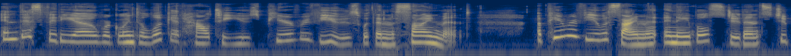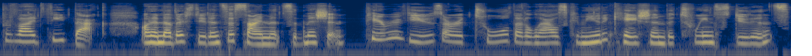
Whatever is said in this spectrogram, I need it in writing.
In this video, we're going to look at how to use peer reviews with an assignment. A peer review assignment enables students to provide feedback on another student's assignment submission. Peer reviews are a tool that allows communication between students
